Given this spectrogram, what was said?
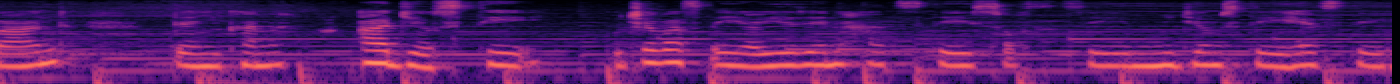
band then you can add your stay. Whichever stay you're using hard stay soft stay medium stay hair stay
